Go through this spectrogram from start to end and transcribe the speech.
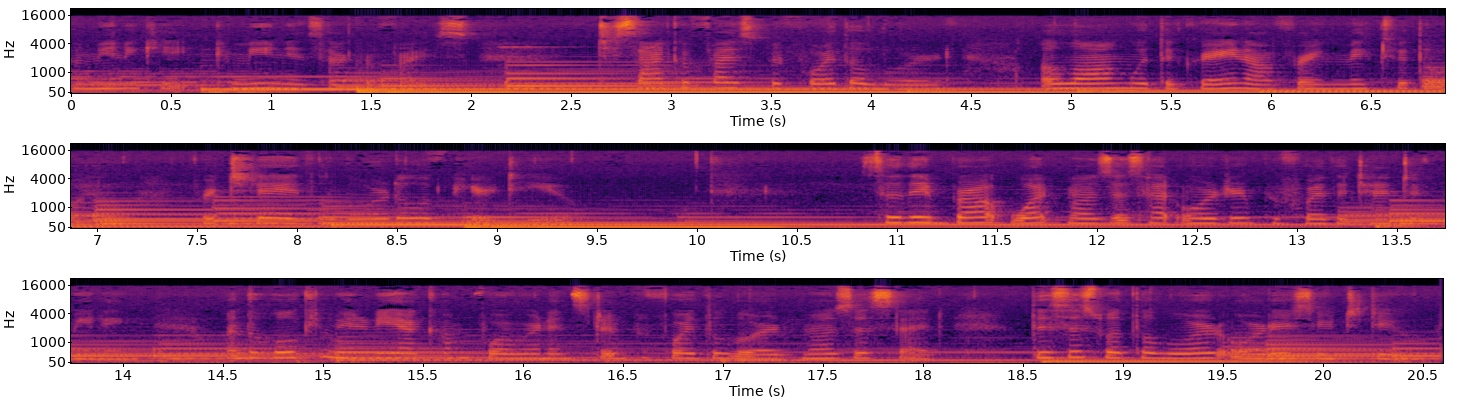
communion sacrifice, to sacrifice before the Lord, along with the grain offering mixed with oil, for today the Lord will appear to you. So they brought what Moses had ordered before the tent of meeting. When the whole community had come forward and stood before the Lord, Moses said, This is what the Lord orders you to do,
